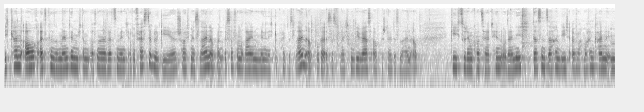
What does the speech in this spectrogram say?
Ich kann auch als Konsumentin mich damit auseinandersetzen, wenn ich auf ein Festival gehe, schaue ich mir das Line-Up an, ist das ein rein männlich geprägtes Line-Up oder ist es vielleicht ein divers aufgestelltes Line-Up? Gehe ich zu dem Konzert hin oder nicht. Das sind Sachen, die ich einfach machen kann im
